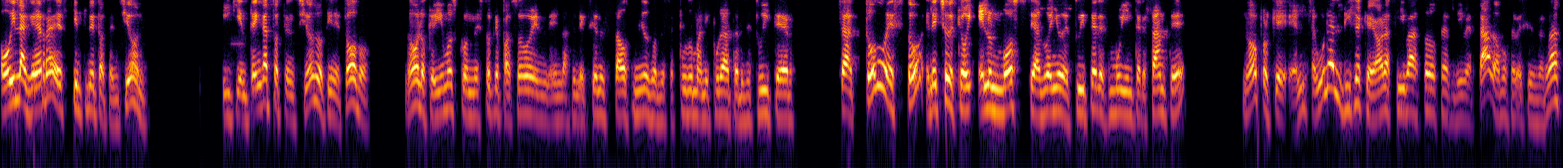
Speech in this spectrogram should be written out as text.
hoy la guerra es quien tiene tu atención, y quien tenga tu atención lo tiene todo. ¿no? Lo que vimos con esto que pasó en, las elecciones de Estados Unidos, donde se pudo manipular a través de Twitter. O sea, todo esto, el hecho de que hoy Elon Musk sea dueño de Twitter es muy interesante, ¿no? Porque él, según él, dice que ahora sí va a todo ser libertad. Vamos a ver si es verdad.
